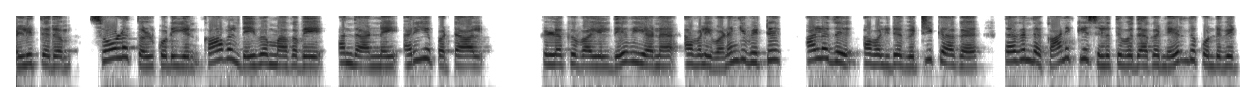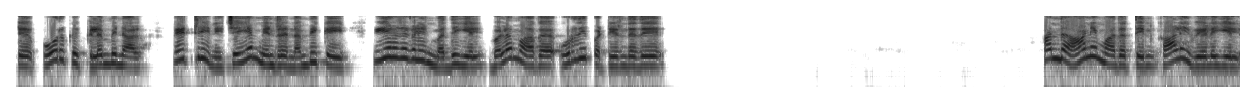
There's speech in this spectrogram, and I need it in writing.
அள்ளித்தரும் சோழ தொல்கொடியின் காவல் தெய்வமாகவே அந்த அன்னை அறியப்பட்டாள். கிழக்கு வாயில் தேவியான அவளை வணங்கிவிட்டு அல்லது அவளிடம் வெற்றிக்காக தகுந்த காணிக்கை செலுத்துவதாக நேர்ந்து கொண்டு விட்டு போருக்கு கிளம்பினால் வெற்றி நிச்சயம் என்ற நம்பிக்கை வீரர்களின் மத்தியில் பலமாக உறுதிப்பட்டிருந்தது. அந்த ஆனி மாதத்தின் காலை வேளையில்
